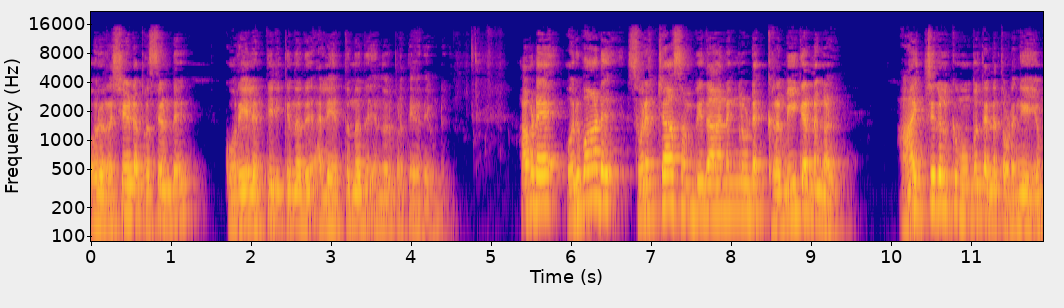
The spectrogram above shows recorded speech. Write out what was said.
ഒരു റഷ്യയുടെ പ്രസിഡന്റ് കൊറിയയിൽ എത്തിയിരിക്കുന്നത് അല്ലെ എത്തുന്നത് എന്നൊരു പ്രത്യേകതയുണ്ട്. അവിടെ ഒരുപാട് സുരക്ഷാ സംവിധാനങ്ങളുടെ ക്രമീകരണങ്ങൾ ആഴ്ചകൾക്ക് മുമ്പ് തന്നെ തുടങ്ങുകയും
